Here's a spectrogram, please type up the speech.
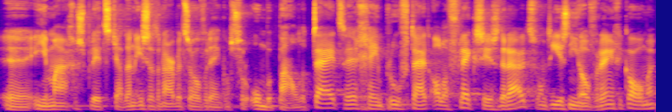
eh, in je maag gesplitst, ja, dan is dat een arbeidsovereenkomst voor onbepaalde tijd. Hè. Geen proeftijd, alle flex is eruit, want die is niet overeengekomen.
